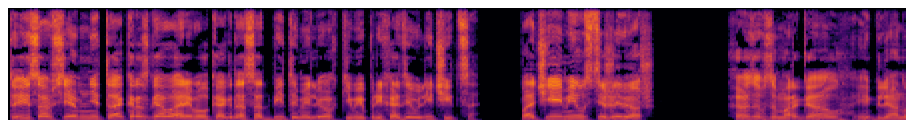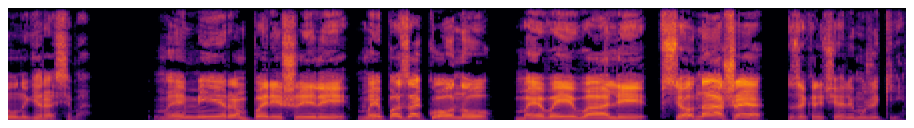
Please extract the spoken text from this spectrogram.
Ты совсем не так разговаривал, когда с отбитыми легкими приходил лечиться. По чьей милости живешь?» Хазов заморгал и глянул на Герасима. «Мы миром порешили, мы по закону, мы воевали, все наше!» — закричали мужики.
